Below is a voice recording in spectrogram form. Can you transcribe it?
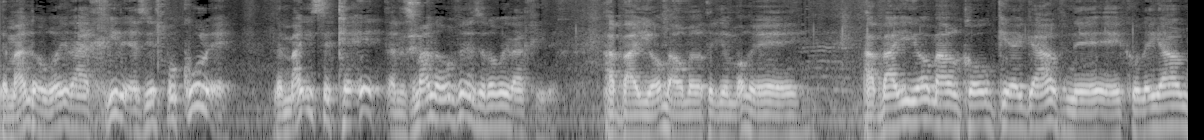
למאן דאמר, רואה להאכילה, אז יש פה כולה. למה יעשה כעת, על זמן ההווה זה לא רואה לאכילה. אביי יומר, אומרת הגמורה, אביי יומר כל כי אגבנה, כולי ים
